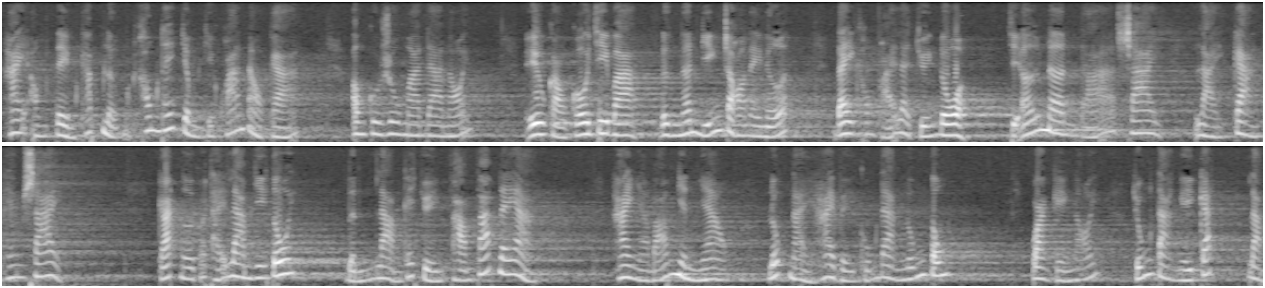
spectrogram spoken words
Hai ông tìm khắp lượt mà không thấy chùm chìa khóa nào cả. Ông Kurumada nói, Yêu cầu cô Chi ba đừng nên diễn trò này nữa, Đây không phải là chuyện đùa Chị ớ nên đã sai. Lại càng thêm sai. Các người có thể làm gì tôi? Định làm cái chuyện phạm pháp đấy à? Hai nhà báo nhìn nhau, Lúc này hai vị cũng đang lúng túng. Quan kiện nói, Chúng ta nghĩ cách làm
